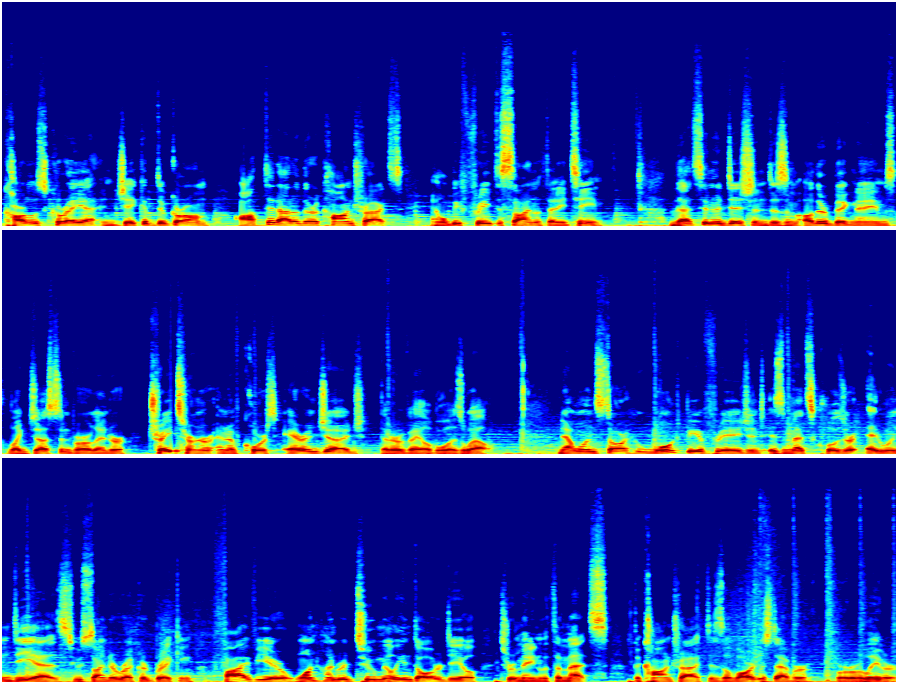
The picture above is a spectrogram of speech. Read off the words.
Carlos Correa, and Jacob DeGrom opted out of their contracts and will be free to sign with any team. That's in addition to some other big names like Justin Verlander, Trea Turner, and of course Aaron Judge that are available as well. Now, one star who won't be a free agent is Mets closer Edwin Diaz, who signed a record breaking five year, $102 million deal to remain with the Mets. The contract is the largest ever for a reliever.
